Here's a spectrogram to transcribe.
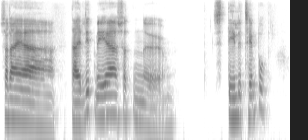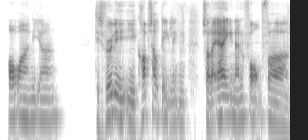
Så der er, der er lidt mere sådan øh, stille tempo over nieren. De er selvfølgelig i kropsafdelingen, så der er en eller anden form for,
